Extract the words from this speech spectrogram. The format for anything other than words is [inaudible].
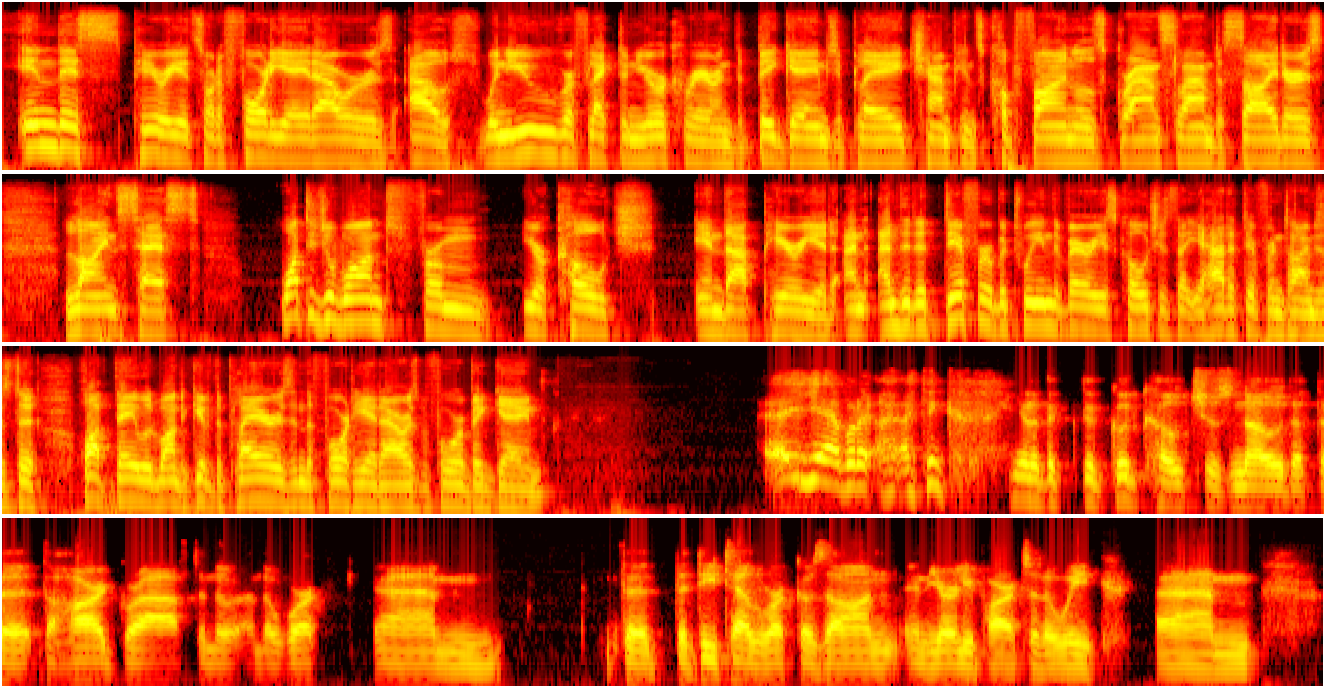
In this period, sort of 48 hours out, when you reflect on your career and the big games you played, Champions Cup finals, Grand Slam deciders, Lions tests, what did you want from your coach in that period? And and did it differ between the various coaches that you had at different times as to what they would want to give the players in the 48 hours before a big game? Uh, yeah, but I, I, think you know the, the good coaches know that the, the hard graft and the and the work, um, the the detailed work goes on in the early parts of the week, um,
